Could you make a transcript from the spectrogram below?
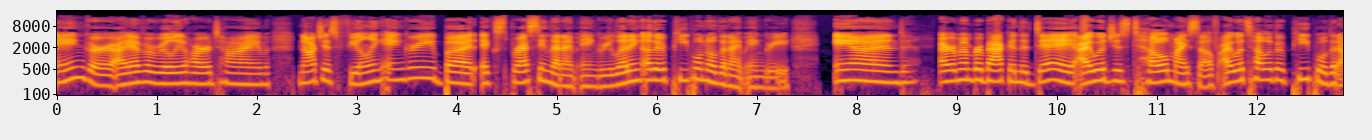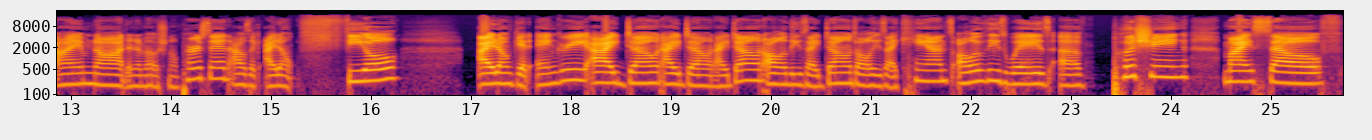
anger. I have a really hard time not just feeling angry, but expressing that I'm angry, letting other people know that I'm angry. And I remember back in the day, I would just tell myself, I would tell other people that I am not an emotional person. I was like, I don't feel. I don't get angry. I don't, I don't, I don't. All of these I don't. All of these I can't. All of these ways of pushing myself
